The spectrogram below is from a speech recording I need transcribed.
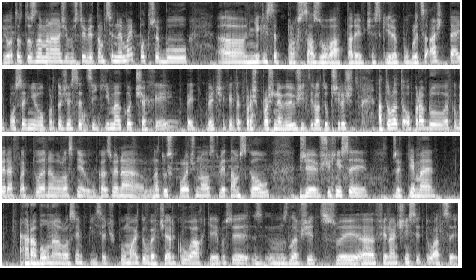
Jo, to, to znamená, že prostě Větnamci nemají potřebu uh, někdy se prosazovat tady v České republice až teď, poslední dobu, protože se cítíme jako Čechy, byť, byť Čechy, tak proč, proč nevyužít tyhle tu příležitost? A tohle to opravdu jakoby reflektuje nebo vlastně ukazuje na, na tu společnost větnamskou, že všichni si, řekněme, hrabou na vlastně písečku, mají tu večerku a chtějí prostě zlepšit svou uh, finanční situaci.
